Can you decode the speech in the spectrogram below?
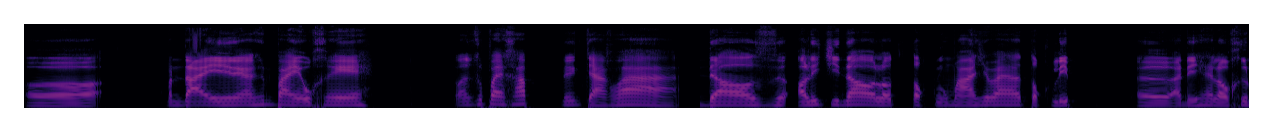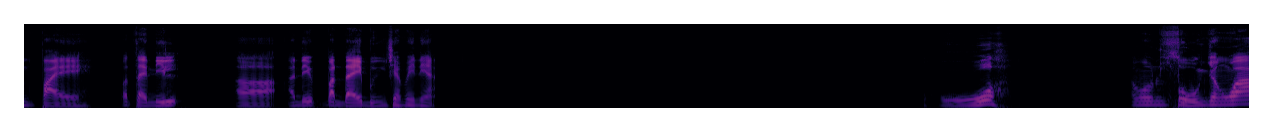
เอ่อ บันไดนะขึ้นไป โอเคกำลังขึ้นไปครับ เนื่องจากว่า down the original เราตกลงมาใช่ไหมตกลิฟต์ เออ อันนี้ให้เราขึ้นไป ว่าแต่นี้ เอ่อ อันนี้บันไดบึงใช่ไหมเนี่ย โอ้โหทำไมมันสูงจังวะ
